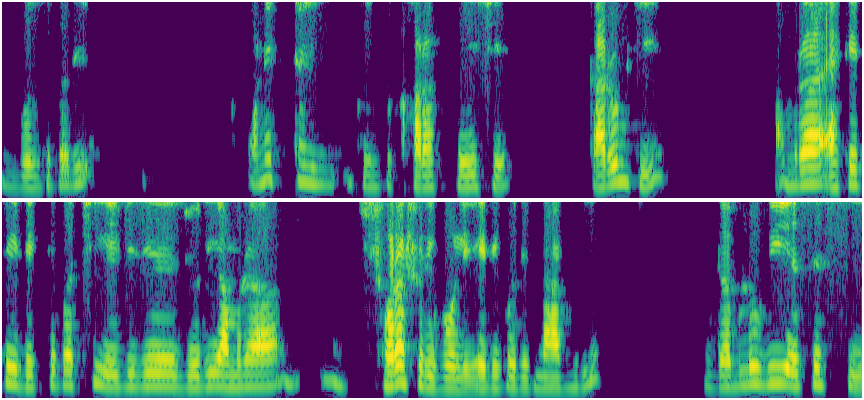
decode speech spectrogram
বলতে পারি অনেকটাই কিন্তু খারাপ হয়েছে। কারণ কি? আমরা একেতেই দেখতে পাচ্ছি এই যে যে যদি আমরা সরাসরি বলি এদিক ওদিক না ঘুরি ডাব্লিউবিএসএসসি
